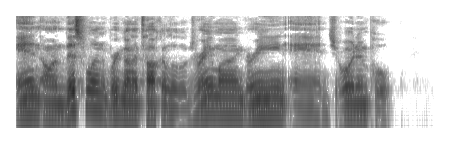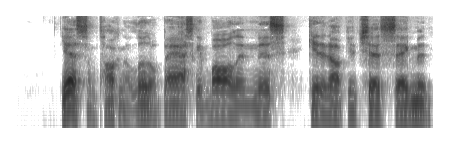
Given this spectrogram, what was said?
And on this one, we're going to talk a little Draymond Green and Jordan Poole. Yes, I'm talking a little basketball in this Get It Off Your Chest segment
